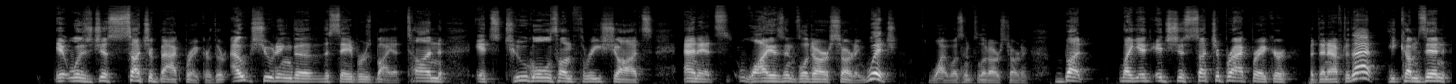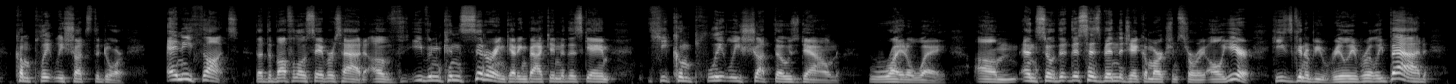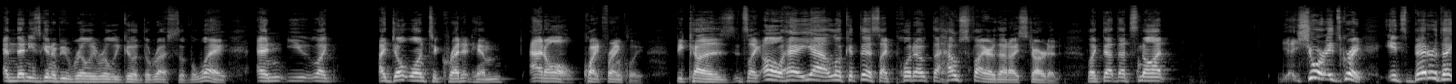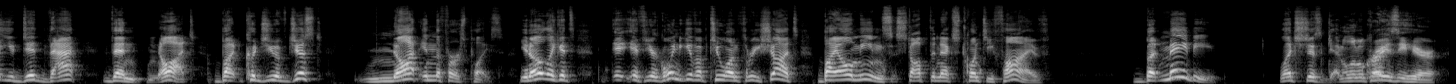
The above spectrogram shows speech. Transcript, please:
it was just such a backbreaker. They're out shooting the, the Sabres by a ton. It's two goals on three shots, and it's why isn't Vladar starting? Which, why wasn't Vladar starting? But like it, it's just such a backbreaker. But then after that, he comes in, completely shuts the door. Any thoughts that the Buffalo Sabres had of even considering getting back into this game, he completely shut those down right away. Um, and so th- this has been the Jacob Markstrom story all year. He's going to be really, really bad, and then he's going to be really, really good the rest of the way. And you like, I don't want to credit him at all, quite frankly, because it's like, oh, hey, yeah, look at this. I put out the house fire that I started. Like that. That's not. Sure, it's great. It's better that you did that than not. But could you have just not in the first place? You know, like it's if you're going to give up two on three shots, by all means, stop the next 25. But maybe, let's just get a little crazy here.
